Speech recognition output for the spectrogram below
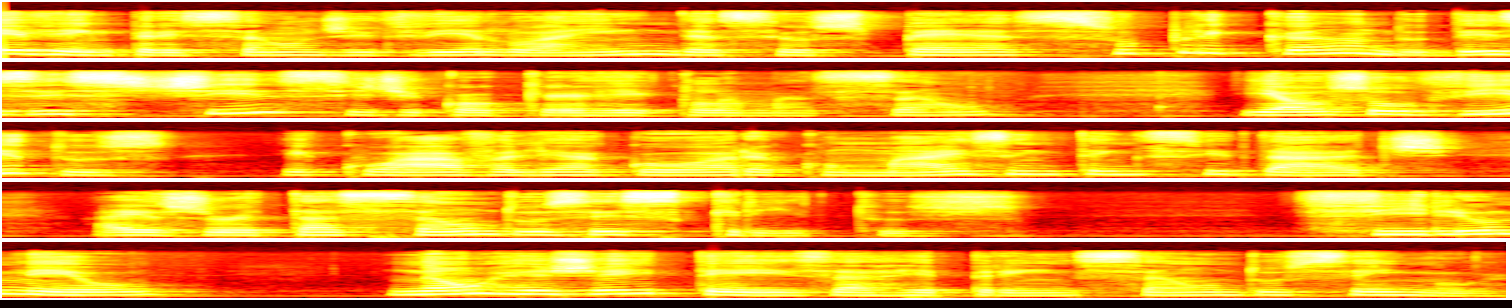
Teve a impressão de vê-lo ainda a seus pés, suplicando desistisse de qualquer reclamação, e aos ouvidos ecoava-lhe agora com mais intensidade a exortação dos escritos: Filho meu, não rejeiteis a repreensão do Senhor.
